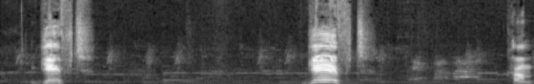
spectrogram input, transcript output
gift. Gift. Come.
